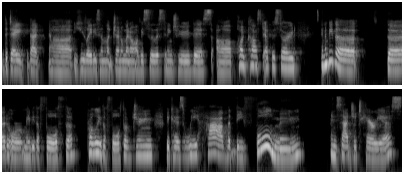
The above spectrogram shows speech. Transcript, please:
the date that uh, you ladies and gentlemen are obviously listening to this uh, podcast episode, it's going to be the third or maybe the fourth, probably the fourth of June, because we have the full moon in Sagittarius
